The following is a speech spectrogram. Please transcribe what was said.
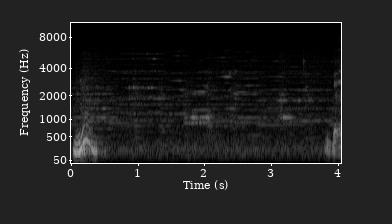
嗯，一百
